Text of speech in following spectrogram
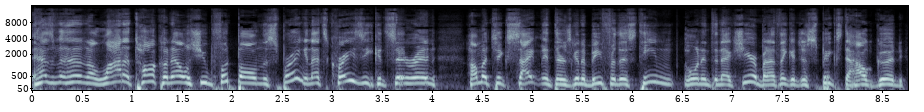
hasn't had a lot of talk on LSU football in the spring, and that's crazy considering how much excitement there's going to be for this team going into next year. But I think it just speaks to how good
